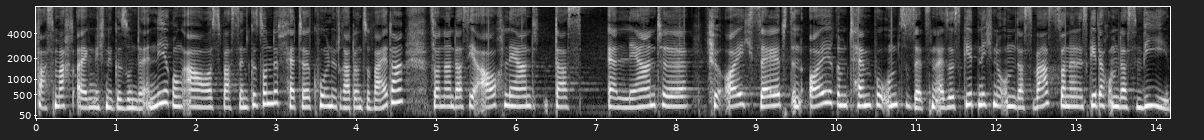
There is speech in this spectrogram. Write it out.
was macht eigentlich eine gesunde Ernährung aus, was sind gesunde Fette, Kohlenhydrate und so weiter, sondern dass ihr auch lernt, das Erlernte für euch selbst in eurem Tempo umzusetzen. Also es geht nicht nur um das Was, sondern es geht auch um das Wie.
